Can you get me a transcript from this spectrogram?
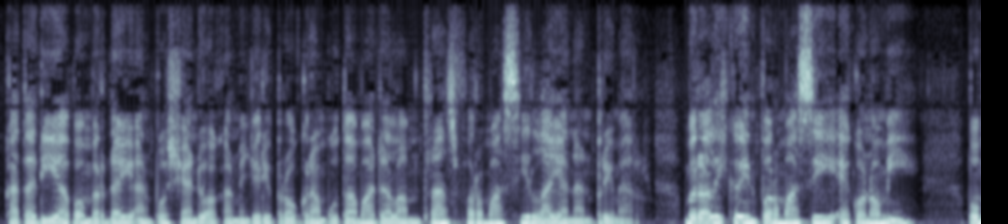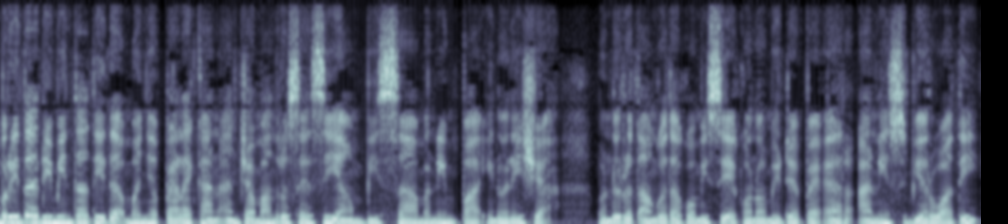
Kata dia, pemberdayaan posyandu akan menjadi program utama dalam transformasi layanan primer. Beralih ke informasi ekonomi, Pemerintah diminta tidak menyepelekan ancaman resesi yang bisa menimpa Indonesia. Menurut anggota Komisi Ekonomi DPR Anis Biarwati,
